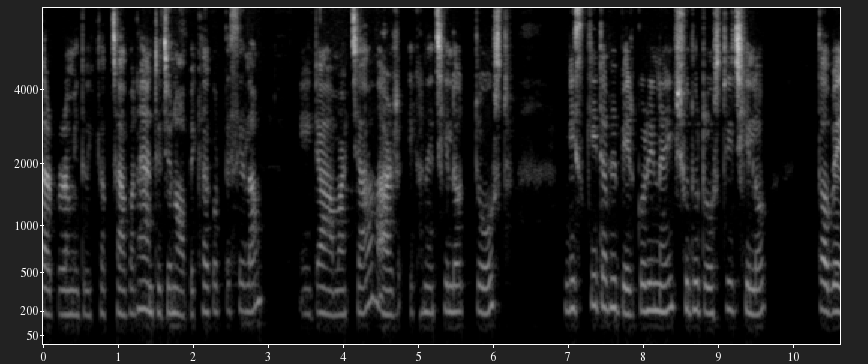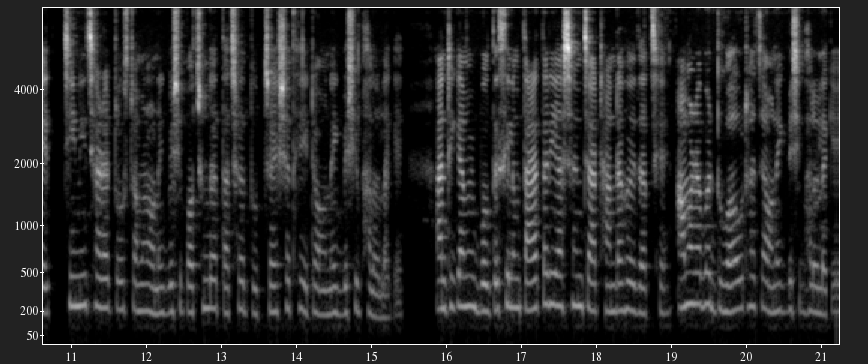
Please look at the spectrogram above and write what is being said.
তারপর আমি দুই কাপ চা বানাই। আন্টির জন্য অপেক্ষা করতেছিলাম। এইটা আমার চা। আর এখানে ছিল টোস্ট। বিস্কিট আমি বের করি নাই শুধু টোস্টই ছিল। তবে চিনি ছাড়া টোস্ট আমার অনেক বেশি পছন্দ। আর তাছাড়া দুধ চায়ের সাথে এটা অনেক বেশি ভালো লাগে। আন্টিকে আমি বলতেছিলাম তাড়াতাড়ি আসেন চা ঠান্ডা হয়ে যাচ্ছে। আমার আবার ধোয়া ওঠা চা অনেক বেশি ভালো লাগে।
